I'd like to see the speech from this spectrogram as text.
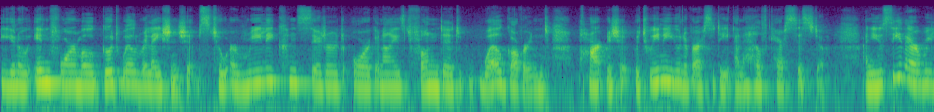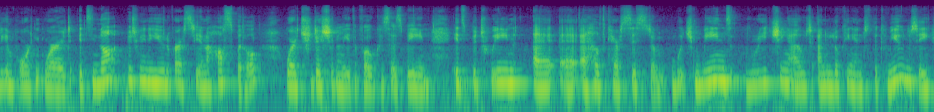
you know, informal goodwill relationships to a really considered, organized, funded, well-governed partnership between a university and a healthcare system. And you see there a really important word. It's not between a university and a hospital, where traditionally the focus has been. It's between a, a, a healthcare system, which means reaching out and looking into the community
